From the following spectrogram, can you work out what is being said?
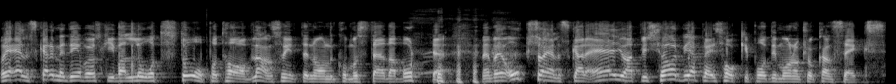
Och jag älskade med det var att skriva låt stå på tavlan så inte någon kommer att städa bort det. Men vad jag också älskar är ju att vi kör via Plays Hockeypodd imorgon klockan sex.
